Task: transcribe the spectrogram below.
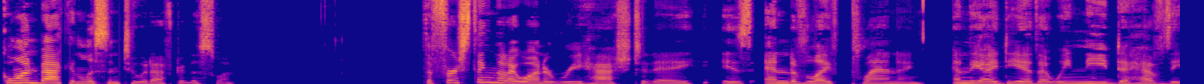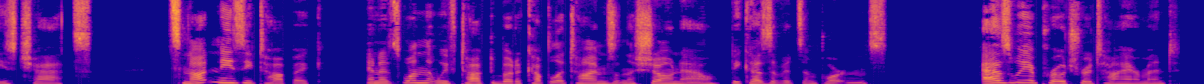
go on back and listen to it after this one. The first thing that I want to rehash today is end of life planning and the idea that we need to have these chats. It's not an easy topic, and it's one that we've talked about a couple of times on the show now because of its importance. As we approach retirement,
